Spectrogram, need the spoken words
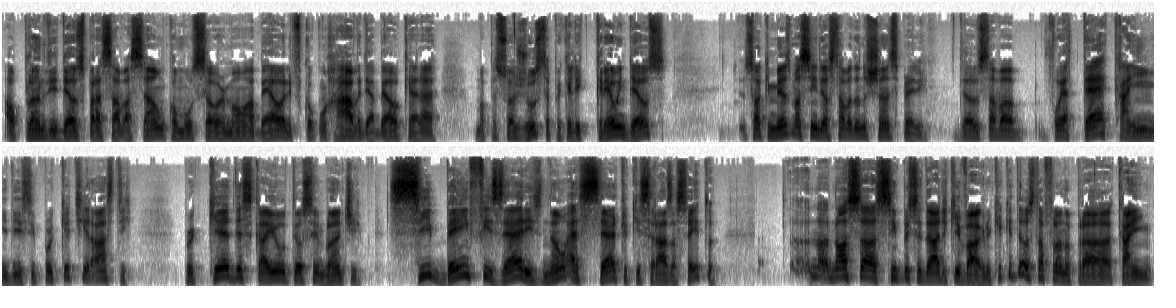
ao plano de Deus para a salvação, como o seu irmão Abel. Ele ficou com raiva de Abel, que era uma pessoa justa, porque ele creu em Deus. Só que mesmo assim, Deus estava dando chance para ele. Deus estava, foi até Caim e disse: Por que tiraste? Por que descaiu o teu semblante? Se bem fizeres, não é certo que serás aceito? Nossa simplicidade aqui, Wagner. O que, que Deus está falando para Caim?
